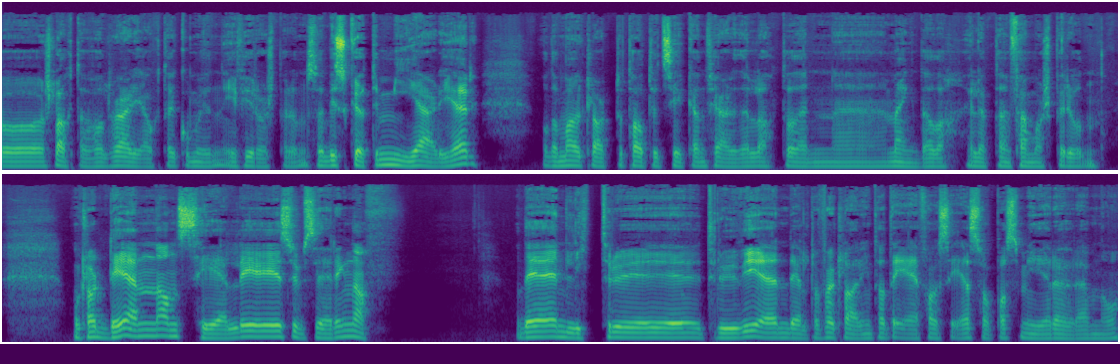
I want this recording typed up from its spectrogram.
av slakteavfall fra elgjakta i kommunen i fireårsperioden. Så det blir skutt mye elg her, og de har klart å ta ut ca. en fjerdedel av den uh, mengda da, i løpet av den femårsperioden. Og klart, det er en anselig subsidiering, da. Og det er litt, tror, tror vi, er en del av forklaringen til at det er, faktisk er såpass mye rødrev nå.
